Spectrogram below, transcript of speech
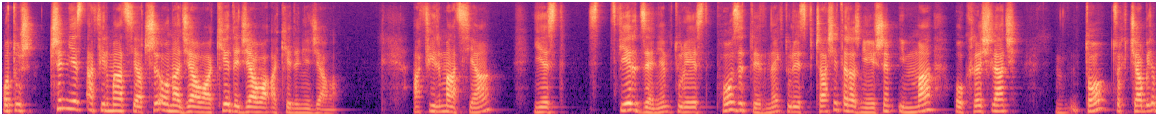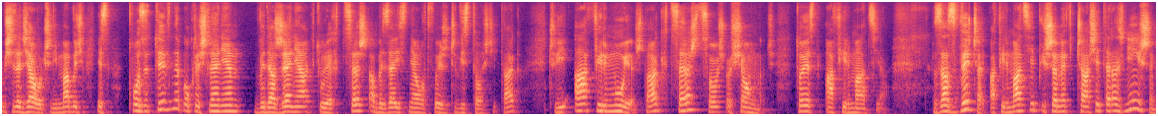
Otóż, czym jest afirmacja, czy ona działa, kiedy działa, a kiedy nie działa? Afirmacja jest stwierdzeniem, które jest pozytywne, które jest w czasie teraźniejszym i ma określać to, co chciałbyś, aby się zadziało, czyli ma być, jest pozytywnym określeniem wydarzenia, które chcesz, aby zaistniało w Twojej rzeczywistości, tak? Czyli afirmujesz, tak? Chcesz coś osiągnąć. To jest afirmacja. Zazwyczaj afirmacje piszemy w czasie teraźniejszym.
